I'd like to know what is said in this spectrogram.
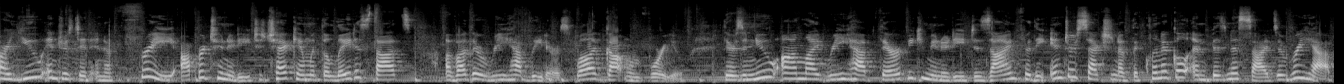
Are you interested in a free opportunity to check in with the latest thoughts of other rehab leaders? Well, I've got one for you. There's a new online rehab therapy community designed for the intersection of the clinical and business sides of rehab.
